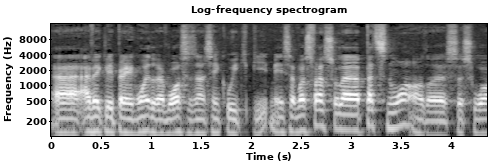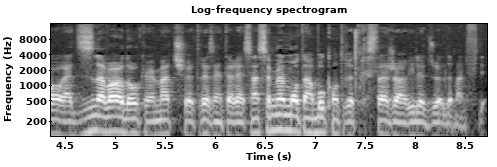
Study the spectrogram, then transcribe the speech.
avec les Pingouins, de revoir ses anciens coéquipiers. Mais ça va se faire sur la patinoire ce soir à 19h, donc un match très intéressant. Samuel Montembeau contre Tristan Jarry, le duel de Manfidel.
